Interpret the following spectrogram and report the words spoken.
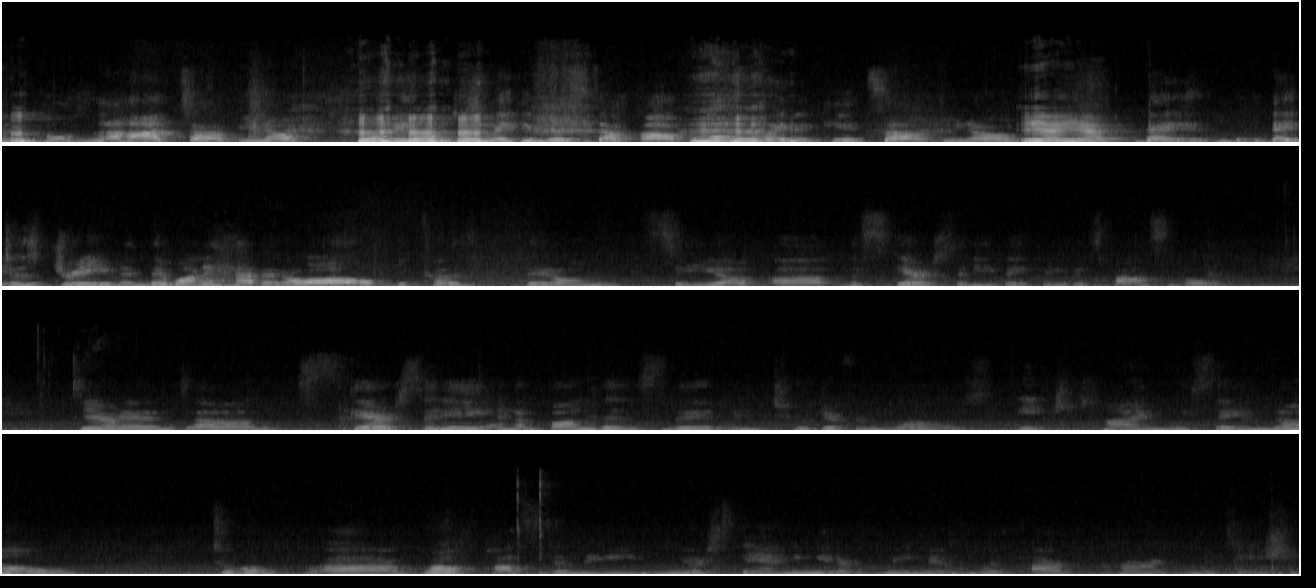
swimming pools and a hot tub, you know? I mean, I'm just making this stuff up. That's the way the kids up, you know? yeah yeah they they just dream and they want to have it all because they don't see uh, uh, the scarcity. They think it's possible. yeah And um, scarcity and abundance live in two different worlds. Each time we say no to a uh, growth possibility, we are standing in agreement with our current limitation.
